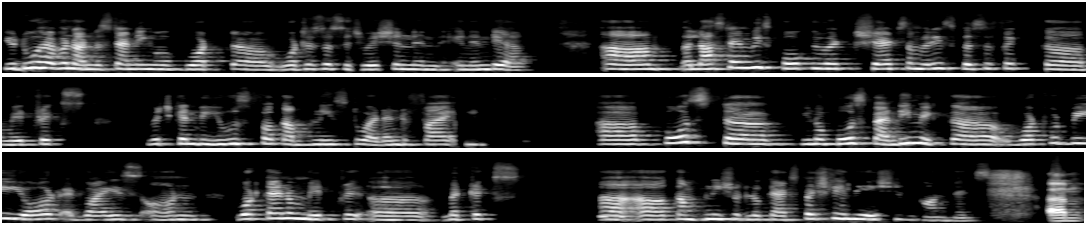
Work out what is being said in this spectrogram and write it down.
you do have an understanding of what what is the situation in in India. Um, last time we spoke, you had shared some very specific uh, matrix which can be used for companies to identify uh, post uh, you know post pandemic uh, what would be your advice on what kind of uh, metrics uh, a company should look at especially in the asian context um,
